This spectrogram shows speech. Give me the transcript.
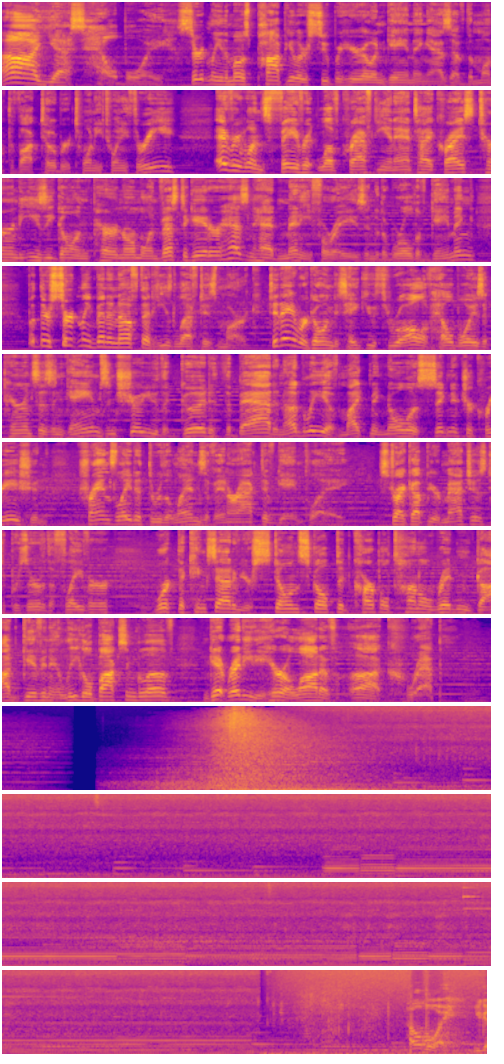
Ah, yes, Hellboy. Certainly the most popular superhero in gaming as of the month of October 2023. Everyone's favorite Lovecraftian Antichrist turned easygoing paranormal investigator hasn't had many forays into the world of gaming, but there's certainly been enough that he's left his mark. Today we're going to take you through all of Hellboy's appearances in games and show you the good, the bad, and ugly of Mike Mignola's signature creation translated through the lens of interactive gameplay. Strike up your matches to preserve the flavor, work the kinks out of your stone sculpted, carpal tunnel ridden, God given illegal boxing glove, and get ready to hear a lot of, ah, crap.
